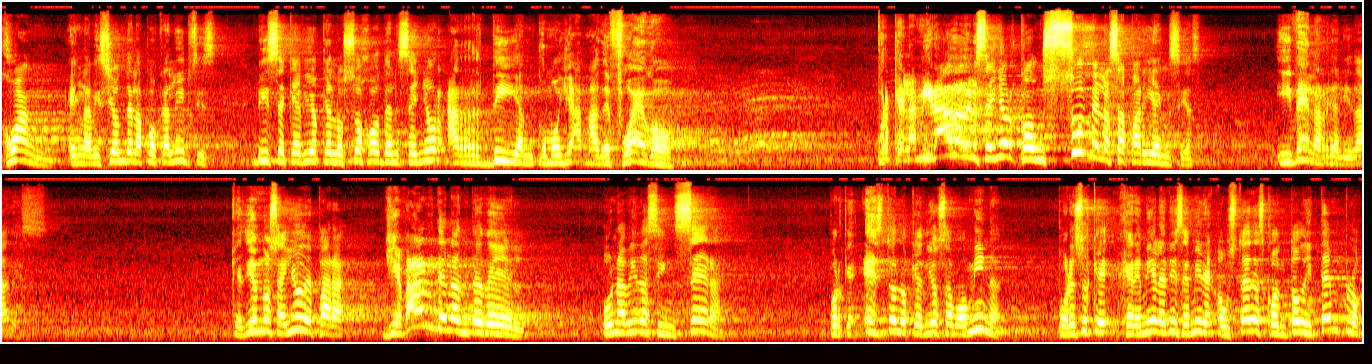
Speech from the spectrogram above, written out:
Juan, en la visión del Apocalipsis, dice que vio que los ojos del Señor ardían como llama de fuego. Porque la mirada del Señor consume las apariencias y ve las realidades. Que Dios nos ayude para llevar delante de Él una vida sincera. Porque esto es lo que Dios abomina. Por eso es que Jeremías le dice, mire, a ustedes con todo y templo,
